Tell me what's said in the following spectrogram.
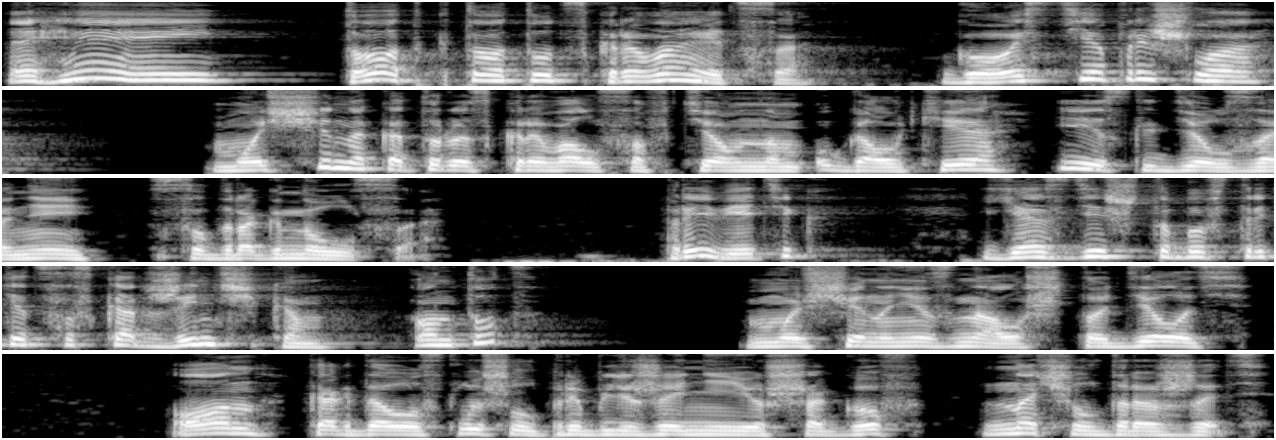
«Эгей, тот, кто тут скрывается. Гостья пришла». Мужчина, который скрывался в тёмном уголке и следил за ней, содрогнулся. «Приветик. Я здесь, чтобы встретиться с Каджинчиком. Он тут?» Мужчина не знал, что делать, он, когда услышал приближение ее шагов, начал дрожать.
